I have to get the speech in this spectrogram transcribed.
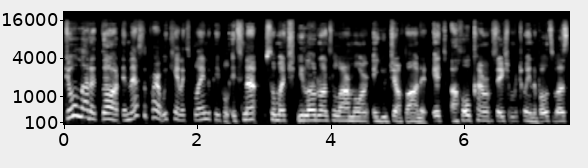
do a lot of thought. And that's the part we can't explain to people. It's not so much you load it onto Lawnmower and you jump on it. It's a whole conversation between the both of us.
